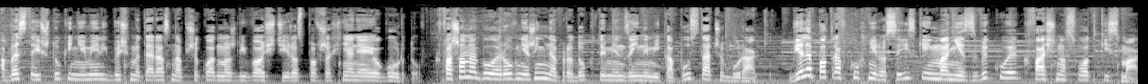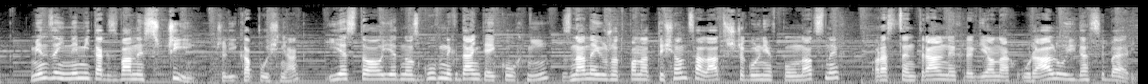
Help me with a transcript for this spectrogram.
a bez tej sztuki nie mielibyśmy teraz na przykład możliwości rozpowszechniania jogurtów. Kwaszone były również inne produkty, m.in. kapusta czy buraki. Wiele potraw kuchni rosyjskiej ma niezwykły kwaśno-słodki smak. Między innymi tak zwany schi, czyli kapuśniak, i jest to jedno z głównych dań tej kuchni, znane już od ponad tysiąca lat, szczególnie w północnych oraz centralnych regionach Uralu i na Syberii.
